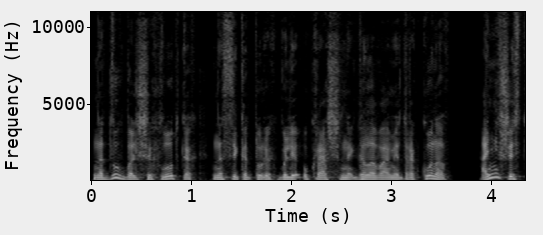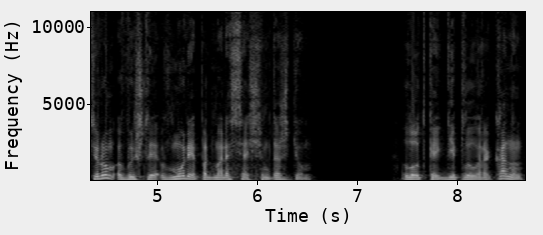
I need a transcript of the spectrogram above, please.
на двух больших лодках, носы которых были украшены головами драконов, они в шестером вышли в море под моросящим дождем. Лодкой, где плыл Раканан,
